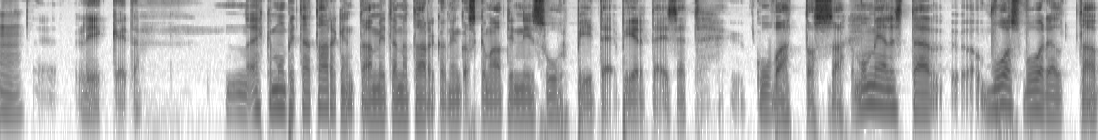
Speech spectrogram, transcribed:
mm. liikkeitä. No ehkä mun pitää tarkentaa, mitä mä tarkoitin, koska mä otin niin suurpiirteiset kuvat tuossa. Mun mielestä vuosi vuodelta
